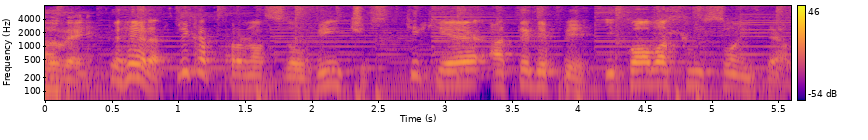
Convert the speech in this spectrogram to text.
Tudo bem. Ferreira, explica para os nossos ouvintes o que, que é a TDP e qual as funções dela.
